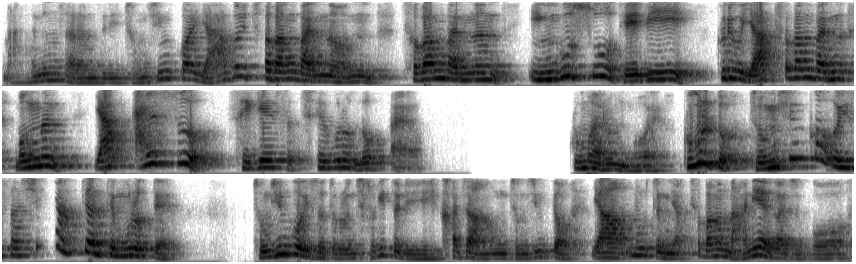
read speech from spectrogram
많은 사람들이 정신과 약을 처방받는, 처방받는 인구수 대비 그리고 약 처방받는, 먹는 약 알수 세계에서 최고로 높아요. 그 말은 뭐예요? 그걸 또 정신과 의사, 심리학자한테 물었대. 정신과 의사들은 자기들이 가장 정신병, 약, 우울증 약 처방을 많이 해가지고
